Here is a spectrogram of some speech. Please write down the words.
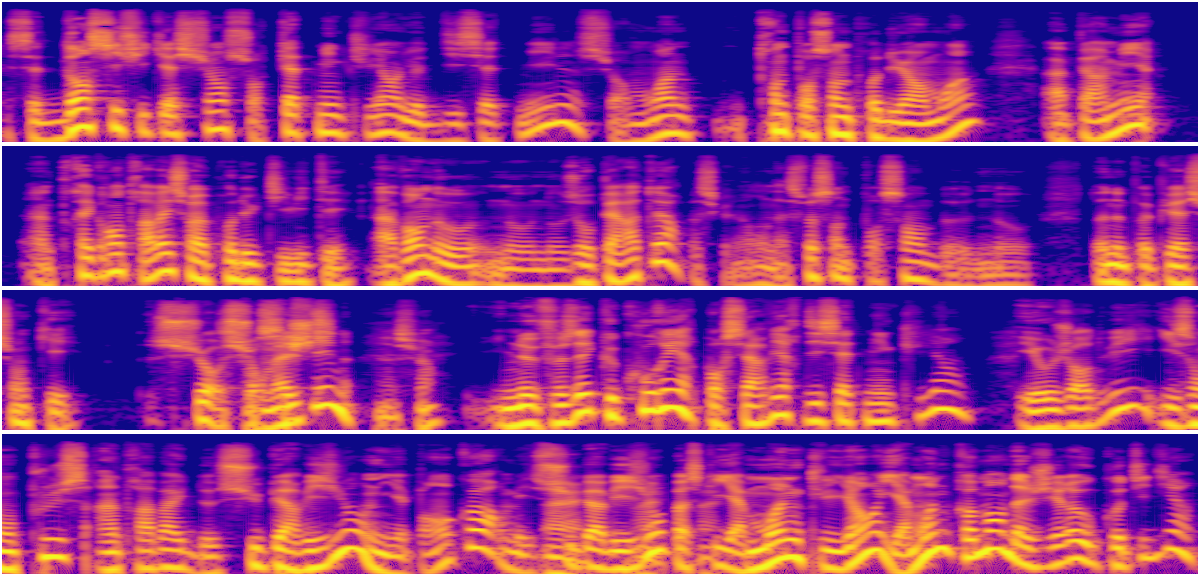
cette densification sur 4000 clients au lieu de 17 000, sur moins de 30% de produits en moins, a permis un très grand travail sur la productivité. Avant, nos, nos, nos opérateurs, parce qu'on a 60% de nos, de nos populations qui est sur, sur, machine, ils ne faisaient que courir pour servir 17 000 clients. Et aujourd'hui, ils ont plus un travail de supervision, on n'y est pas encore, mais supervision parce qu'il y a moins de clients, il y a moins de commandes à gérer au quotidien.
